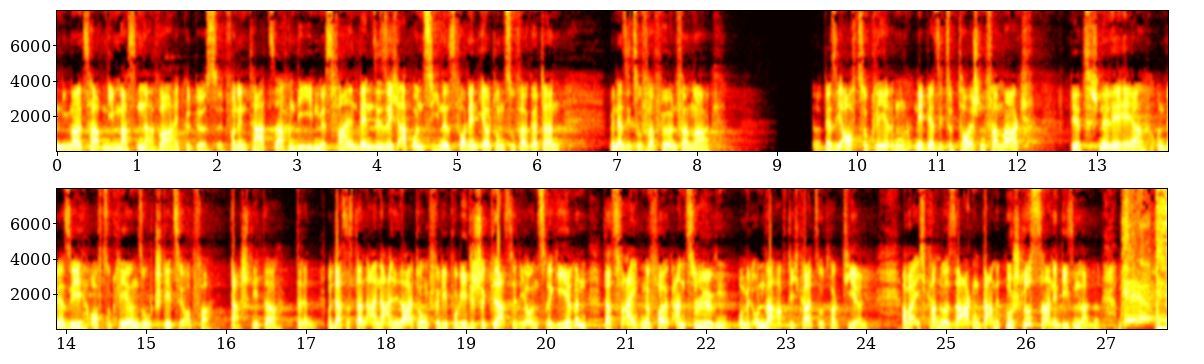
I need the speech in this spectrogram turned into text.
Niemals haben die Massen nach Wahrheit gedürstet. Von den Tatsachen, die ihnen missfallen, wenden sie sich ab und ziehen es vor, den Irrtum zu vergöttern, wenn er sie zu verführen vermag. Wer sie aufzuklären, nee, wer sie zu täuschen vermag, wird schnell hierher und wer sie aufzuklären sucht, steht sie Opfer. Das steht da drin. Und das ist dann eine Anleitung für die politische Klasse, die uns regieren, das eigene Volk anzulügen und mit Unwahrhaftigkeit zu traktieren. Aber ich kann nur sagen, damit muss Schluss sein in diesem Lande. Yeah.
